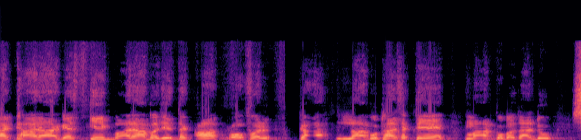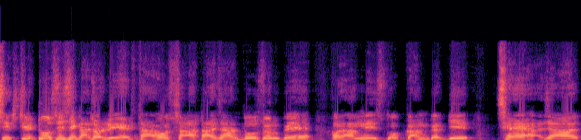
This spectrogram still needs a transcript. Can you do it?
18 अगस्त की 12 बजे तक आप ऑफ़र का लाभ उठा सकते हैं। मैं आपको बता दूँ 62 सीसी का जो रेट था वो सात हज़ार दो सौ रुपए है, और हमने इसको कम करके छह हज़ार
